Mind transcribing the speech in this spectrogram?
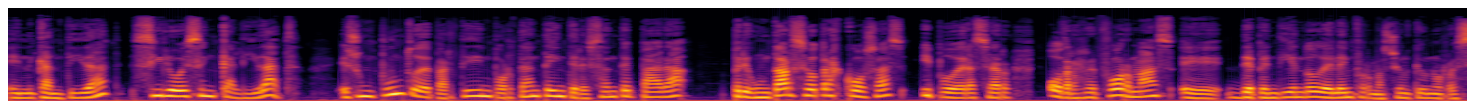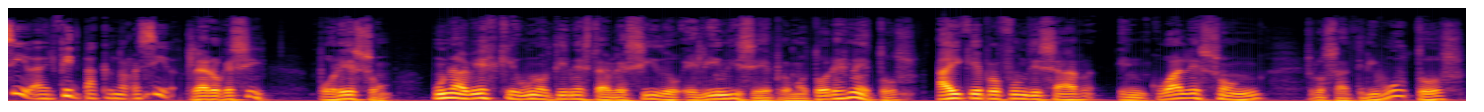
en cantidad, sí lo es en calidad es un punto de partida importante e interesante para preguntarse otras cosas y poder hacer otras reformas eh, dependiendo de la información que uno reciba, del feedback que uno reciba. Claro que sí. Por eso, una vez que uno tiene establecido el índice de promotores netos, hay que profundizar en cuáles son los atributos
